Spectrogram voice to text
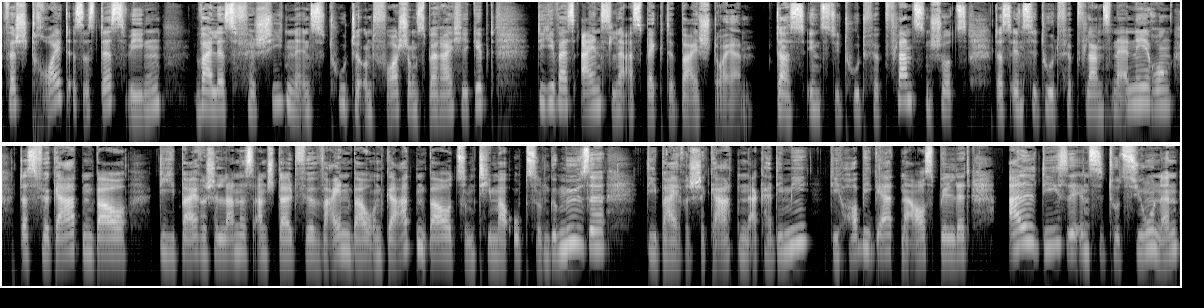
Verstreut ist es deswegen, weil es verschiedene Institute und Forschungsbereiche gibt, die jeweils einzelne Aspekte beisteuern das Institut für Pflanzenschutz, das Institut für Pflanzenernährung, das für Gartenbau, die Bayerische Landesanstalt für Weinbau und Gartenbau zum Thema Obst und Gemüse, die Bayerische Gartenakademie, die Hobbygärtner ausbildet. All diese Institutionen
